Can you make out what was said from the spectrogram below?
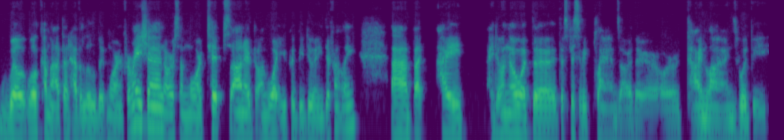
will will come out that have a little bit more information or some more tips on it on what you could be doing differently. Uh, but I I don't know what the the specific plans are there or timelines would be.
